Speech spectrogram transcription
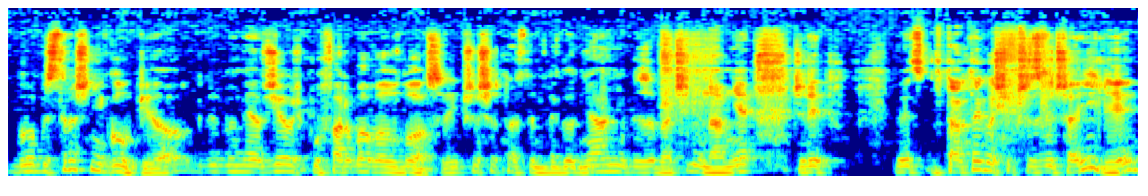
byłoby strasznie głupio, gdybym ja wziął, ufarbował włosy i przyszedł następnego dnia, oni by zobaczyli na mnie, czyli więc do tamtego się przyzwyczaili,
